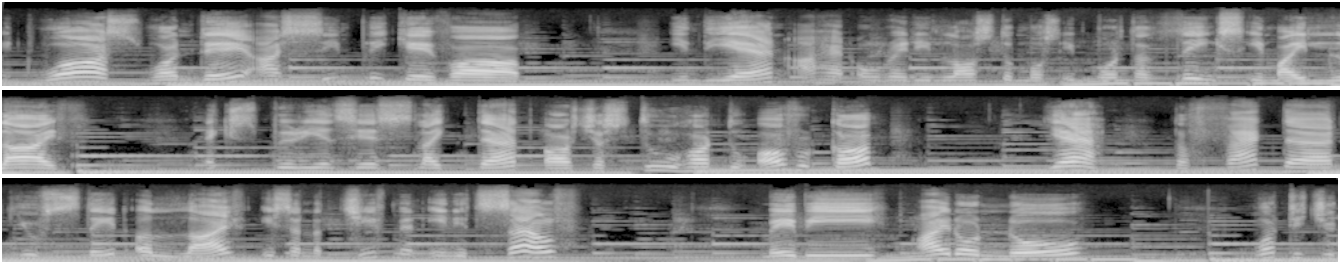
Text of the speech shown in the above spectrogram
It was. One day, I simply gave up. In the end, I had already lost the most important things in my life. Experiences like that are just too hard to overcome. Yeah, the fact that you've stayed alive is an achievement in itself. Maybe, I don't know. What did you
